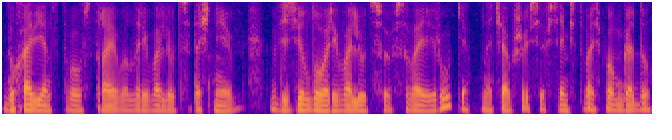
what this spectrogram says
духовенство устраивало революцию, точнее, взяло революцию в свои руки, начавшуюся в 1978 году.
